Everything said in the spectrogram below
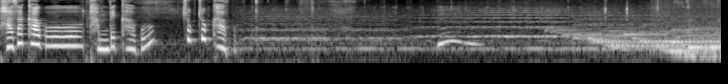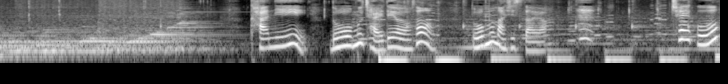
바삭하고 담백하고 촉촉하고 간이 너무 잘 되어서 너무 맛있어요. 최고!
